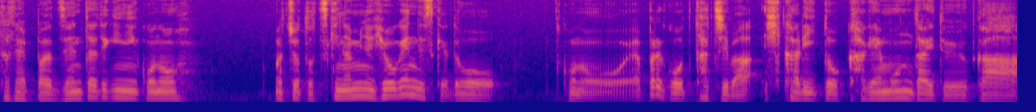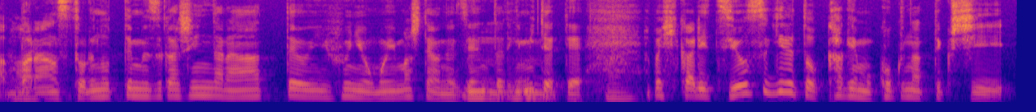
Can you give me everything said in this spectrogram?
ただやっぱり全体的にこの、まあ、ちょっと月並みの表現ですけどこのやっぱりこう立場光と影問題というか、い。バランス取るのって難しいんだなっていうふうに思いましたよね全体的に見てて、やっぱ光強すぎると影も濃くなっていくし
